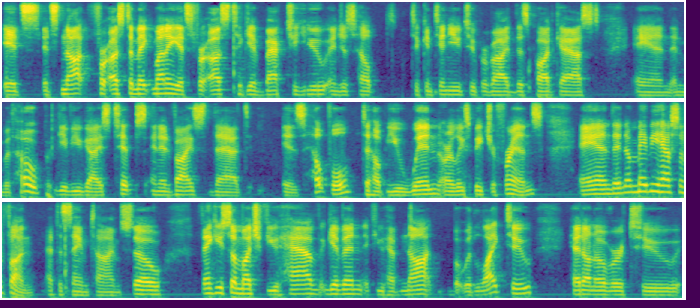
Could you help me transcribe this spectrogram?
it's it's not for us to make money, it's for us to give back to you and just help to continue to provide this podcast and and with hope give you guys tips and advice that is helpful to help you win or at least beat your friends and then maybe have some fun at the same time. So thank you so much if you have given. If you have not but would like to, head on over to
